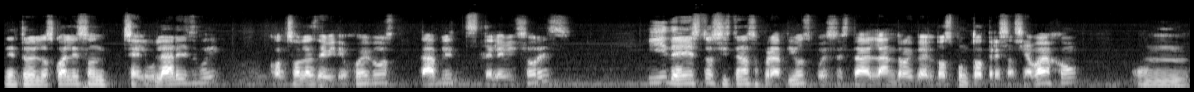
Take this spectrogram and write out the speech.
Dentro de los cuales son celulares, güey, consolas de videojuegos, tablets, televisores. Y de estos sistemas operativos, pues está el Android del 2.3 hacia abajo, un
